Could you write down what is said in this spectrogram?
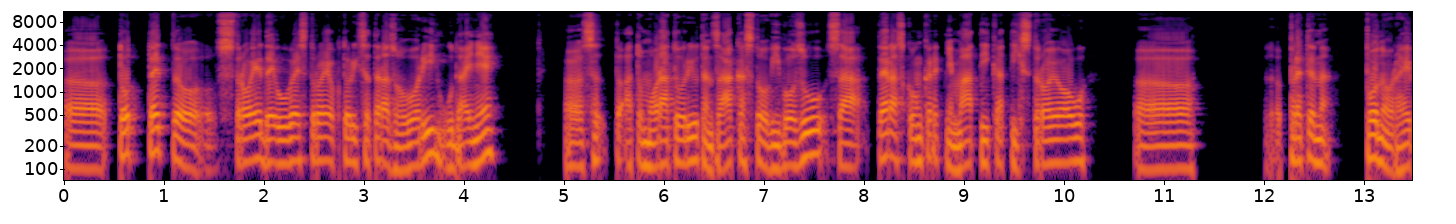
Uh, to, tieto stroje, DUV stroje, o ktorých sa teraz hovorí, údajne, a to moratóriu, ten zákaz toho vývozu, sa teraz konkrétne má týkať tých strojov, pre ten ponor, hej,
